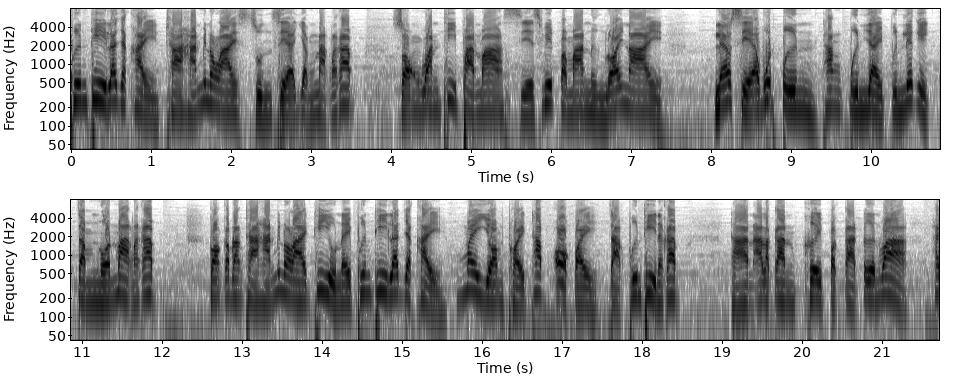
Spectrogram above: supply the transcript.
พื้นที่ราชไข่ทหารมินองลายสูญเสียอย่างหนักนะครับสองวันที่ผ่านมาเสียชีวิตประมาณ 100 นาย แล้วเสียอาวุธปืนทั้งปืนใหญ่ปืนเล็กอีกจำนวนมากนะครับกองกำลังทหารมินอลายที่อยู่ในพื้นที่รัฐยาไข่ไม่ยอมถอยทัพออกไปจากพื้นที่นะครับ ทหารอารากันเคยประกาศเตือนว่า ให้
